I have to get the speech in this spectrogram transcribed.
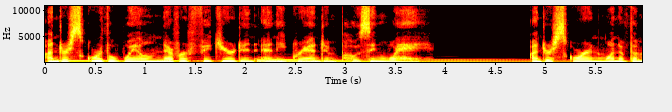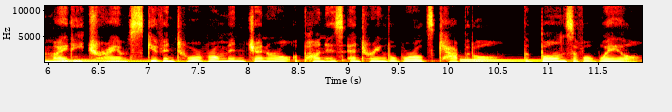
Underscore the whale never figured in any grand imposing way underscore in one of the mighty triumphs given to a Roman general upon his entering the world's capital, the bones of a whale,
